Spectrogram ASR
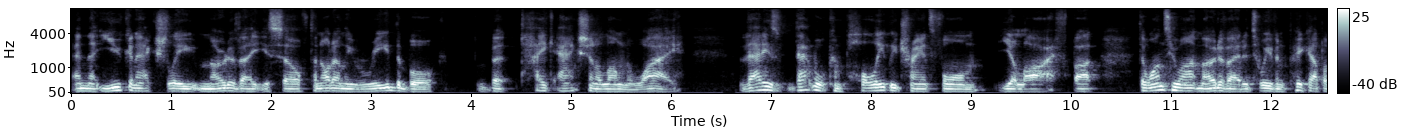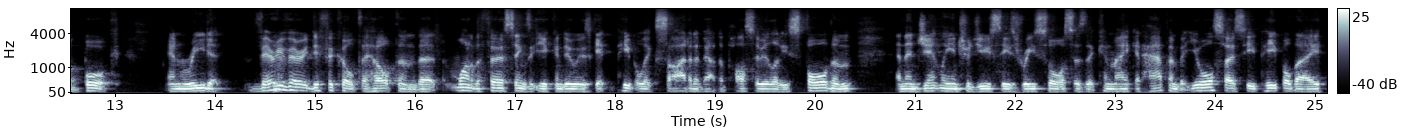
and that you can actually motivate yourself to not only read the book but take action along the way. That is that will completely transform your life. But the ones who aren't motivated to even pick up a book and read it very very difficult to help them. But one of the first things that you can do is get people excited about the possibilities for them and then gently introduce these resources that can make it happen. But you also see people, they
